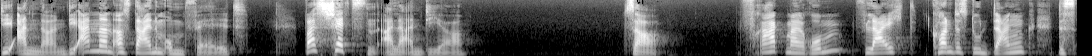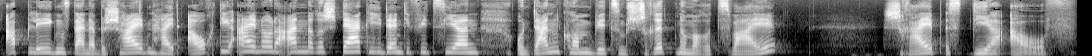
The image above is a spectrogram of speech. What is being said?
die anderen, die anderen aus deinem Umfeld. Was schätzen alle an dir? So, frag mal rum, vielleicht konntest du dank des Ablegens deiner Bescheidenheit auch die eine oder andere Stärke identifizieren. Und dann kommen wir zum Schritt Nummer zwei. Schreib es dir auf.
